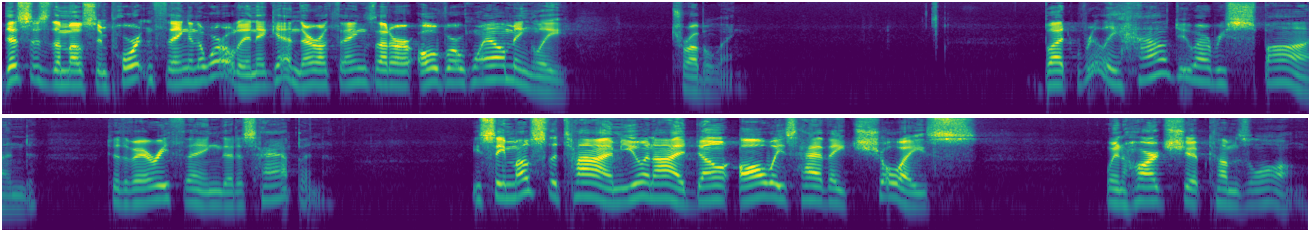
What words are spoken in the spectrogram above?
this is the most important thing in the world. And again, there are things that are overwhelmingly troubling. But really, how do I respond to the very thing that has happened? You see, most of the time, you and I don't always have a choice when hardship comes along.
